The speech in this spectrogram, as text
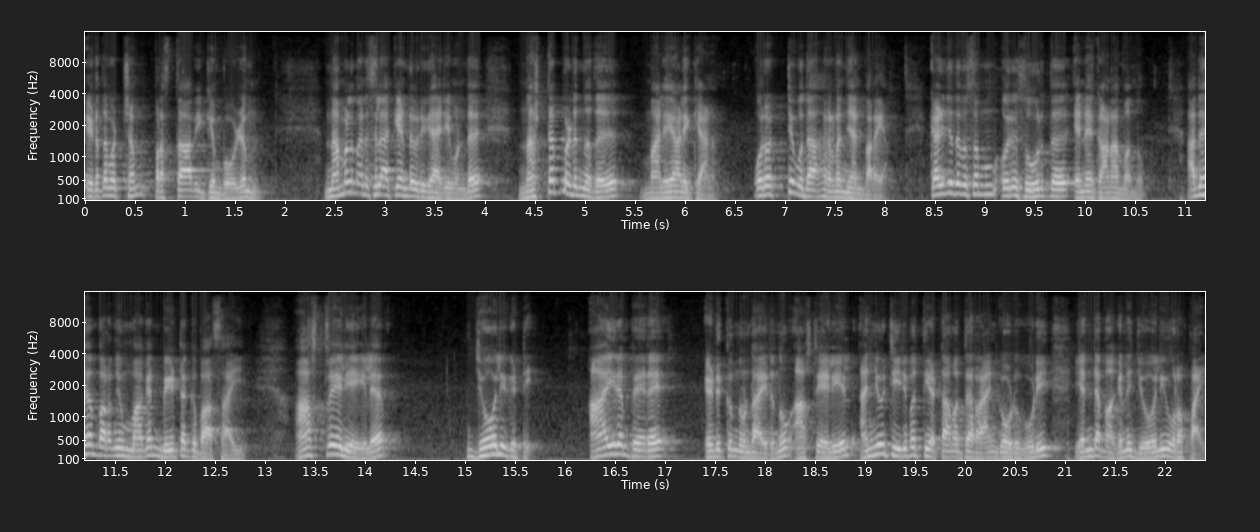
ഇടതുപക്ഷം പ്രസ്താവിക്കുമ്പോഴും നമ്മൾ മനസ്സിലാക്കേണ്ട ഒരു കാര്യമുണ്ട്. നഷ്ടപ്പെടുന്നത് മലയാളിക്കാണ്. ഒരൊറ്റ ഉദാഹരണം ഞാൻ പറയാം. കഴിഞ്ഞ ദിവസം ഒരു സുഹൃത്ത് എന്നെ കാണാൻ വന്നു. അദ്ദേഹം പറഞ്ഞു മകൻ ബി ടെക് പാസ്സായി. ആസ്ട്രേലിയയിൽ ജോലി കിട്ടി. ആയിരം പേരെ എടുക്കുന്നുണ്ടായിരുന്നു ആസ്ട്രേലിയയിൽ. അഞ്ഞൂറ്റി ഇരുപത്തി എട്ടാമത്തെ റാങ്കോടുകൂടി എന്റെ മകന് ജോലി ഉറപ്പായി.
